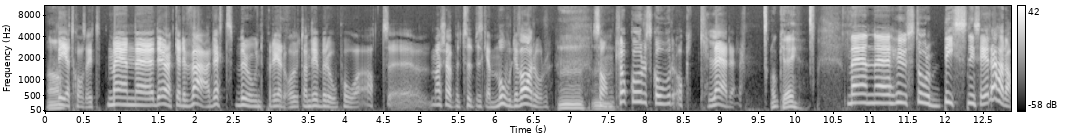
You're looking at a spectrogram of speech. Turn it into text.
Ja. Det är jättekonstigt. Men eh, det ökade värdet beror inte på det då, utan det beror på att eh, man köper typiska modevaror. Mm, Som mm. klockor, skor och kläder. Okej. Men eh, hur stor business är det här då,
